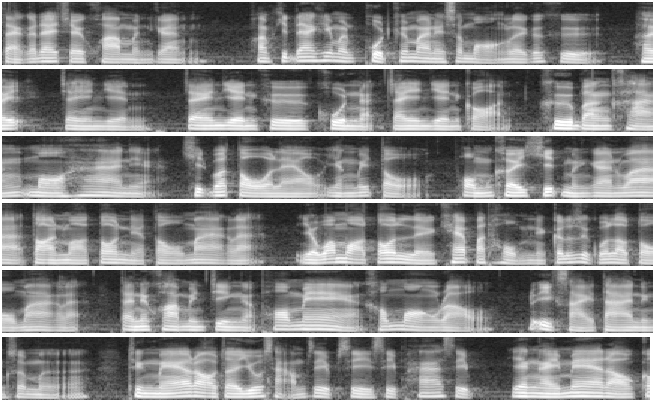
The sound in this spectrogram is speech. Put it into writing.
แต่ก็ได้ใจความเหมือนกัน ความคิดแรกที่มันผุดขึ้นมาในสมองเลยก็คือ เฮ้ย ใจเย็นๆ ใจเย็นๆ คือคุณอะใจเย็นๆ ก่อน คือบางครั้งม .5 เนี่ย คิดว่าโตแล้วยังไม่โต ผมเคยคิดเหมือนกันว่าตอนม ต้นเนี่ยโตมากแล้วอย่าว่ามต้นเลยแค่ประถมเนี่ยก็รู้สึกว่าเราโตมากแล้ว แต่ในความเป็นจริงอะพ่อแม่เขามองเรา ด้วยอีกสายตาหนึ่งเสมอ ถึงแม้เราจะอายุ 30 40 50 ยังไงแม่เราก็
